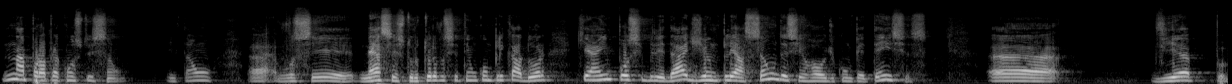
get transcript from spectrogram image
na própria Constituição. Então, uh, você nessa estrutura você tem um complicador que é a impossibilidade de ampliação desse rol de competências uh, via por,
